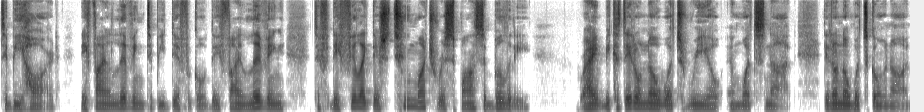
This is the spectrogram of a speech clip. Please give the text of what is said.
to be hard. They find living to be difficult. They find living to they feel like there's too much responsibility, right? Because they don't know what's real and what's not. They don't know what's going on,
